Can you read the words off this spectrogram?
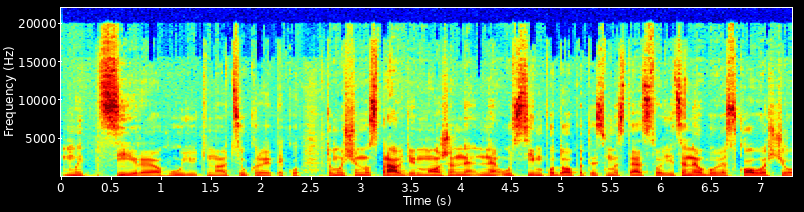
митці реагують на цю критику? Тому що ну справді може не, не усім подобатись мистецтво, і це не обов'язково, що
